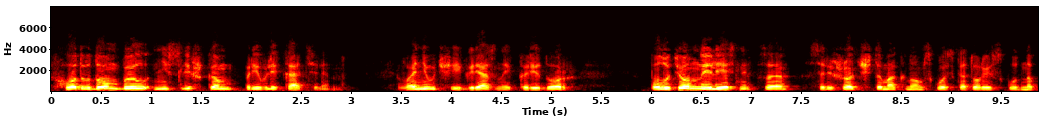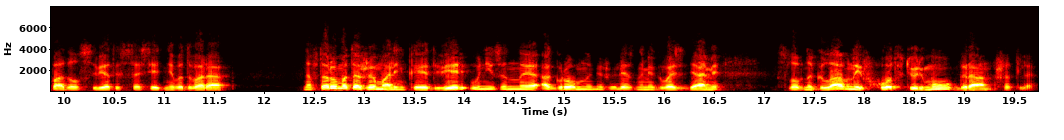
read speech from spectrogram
Вход в дом был не слишком привлекателен. Вонючий грязный коридор, полутемная лестница с решетчатым окном, сквозь который скудно падал свет из соседнего двора. На втором этаже маленькая дверь, унизанная огромными железными гвоздями, словно главный вход в тюрьму Гран-Шатля.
